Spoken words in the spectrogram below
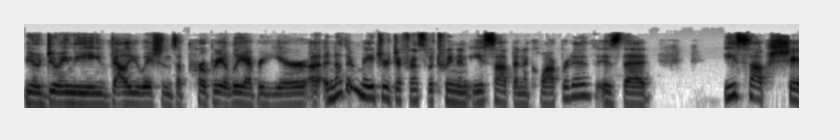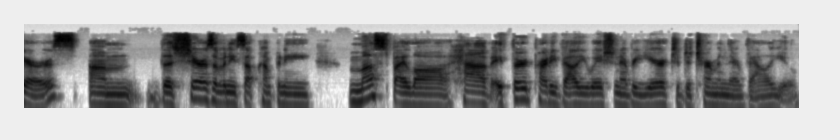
you know, doing the valuations appropriately every year. Uh, another major difference between an ESOP and a cooperative is that ESOP shares, um, the shares of an ESOP company must by law have a third party valuation every year to determine their value.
